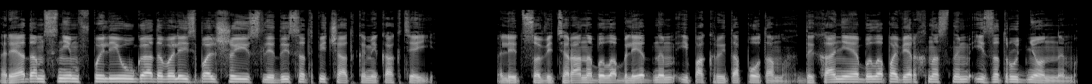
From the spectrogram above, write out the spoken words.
Рядом с ним в пыли угадывались большие следы с отпечатками когтей. Лицо ветерана было бледным и покрыто потом, дыхание было поверхностным и затрудненным,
